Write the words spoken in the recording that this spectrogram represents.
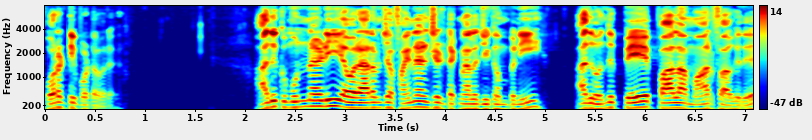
புரட்டி போட்டவர். அதுக்கு முன்னாடி அவர் ஆரம்பித்த ஃபைனான்ஷியல் டெக்னாலஜி கம்பெனி அது வந்து பே பாலாக மார்ஃப் ஆகுது.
